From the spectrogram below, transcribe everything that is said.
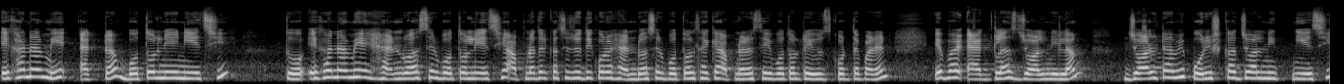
এখানে আমি একটা বোতল নিয়ে নিয়েছি। তো এখানে আমি হ্যান্ড ওয়াশের বোতল নিয়েছি। আপনাদের কাছে যদি কোনো হ্যান্ড ওয়াশের বোতল থাকে, আপনারা সেই বোতলটা ইউজ করতে পারেন। এবার এক গ্লাস জল নিলাম। জলটা আমি পরিষ্কার জল নিয়েছি।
